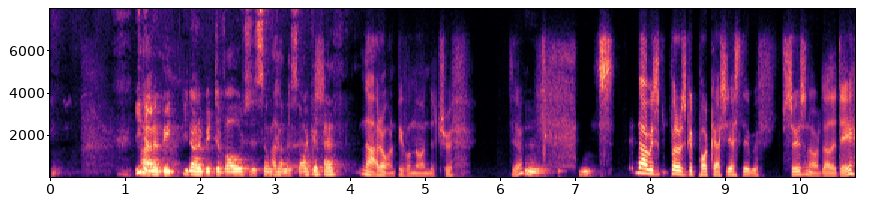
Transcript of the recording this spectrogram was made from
You don't want to be you don't be divulged as some I'm- kind of psychopath. No, I don't want people knowing the truth. Mm. No, it was but it was a good podcast yesterday with Susan or the other day.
